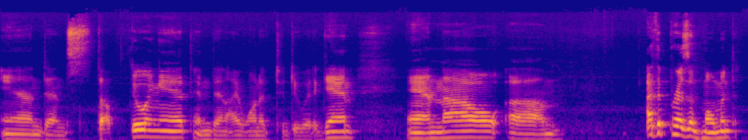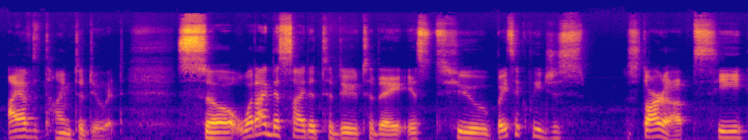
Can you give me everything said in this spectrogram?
and then stopped doing it, and then I wanted to do it again. And now, um, at the present moment, I have the time to do it. So, what I decided to do today is to basically just start up, see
